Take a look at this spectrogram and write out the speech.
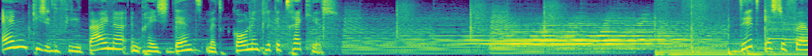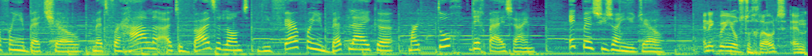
en kiezen de Filipijnen een president met koninklijke trekjes. Dit is de Ver van je bed show met verhalen uit het buitenland die ver van je bed lijken, maar toch dichtbij zijn. Ik ben Suzanne Ugel. En ik ben Jos de Groot en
